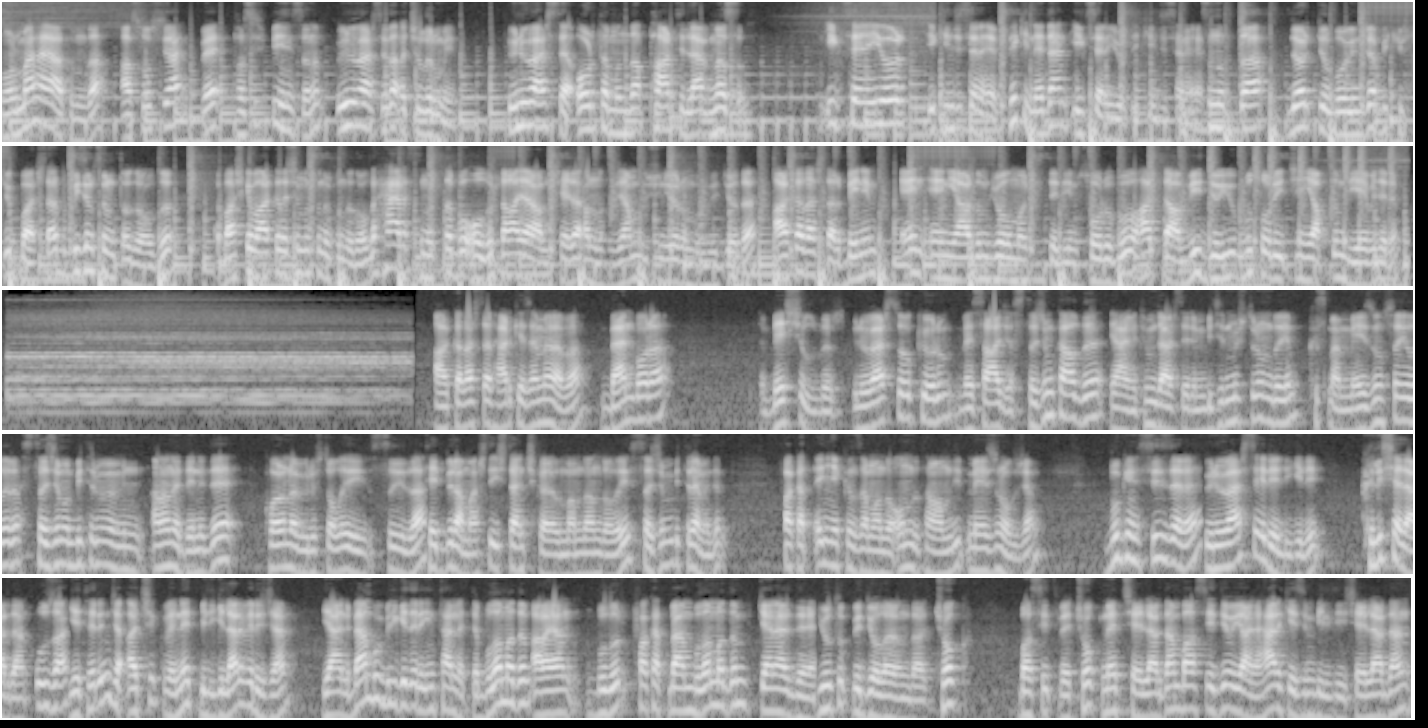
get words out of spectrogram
Normal hayatımda asosyal ve pasif bir insanım. Üniversitede açılır mıyım? Üniversite ortamında partiler nasıl? İlk sene yurt, ikinci sene ev. Peki neden ilk sene yurt, ikinci sene ev? Sınıfta 4 yıl boyunca bir küslük başlar. Bu bizim sınıfta da oldu. Başka bir arkadaşımın sınıfında da oldu. Her sınıfta bu olur. Daha yararlı şeyler anlatacağımı düşünüyorum bu videoda. Arkadaşlar benim en en yardımcı olmak istediğim soru bu. Hatta videoyu bu soru için yaptım diyebilirim. Arkadaşlar herkese merhaba. Ben Bora. 5 yıldır üniversite okuyorum ve sadece stajım kaldı. Yani tüm derslerimi bitirmiş durumdayım. Kısmen mezun sayılırım. Stajımı bitirmememin ana nedeni de koronavirüs dolayısıyla tedbir amaçlı işten çıkarılmamdan dolayı stajımı bitiremedim. Fakat en yakın zamanda onu da tamamlayıp mezun olacağım. Bugün sizlere üniversite ile ilgili klişelerden uzak, yeterince açık ve net bilgiler vereceğim. Yani ben bu bilgileri internette bulamadım. Arayan bulur. Fakat ben bulamadım. Genelde YouTube videolarında çok basit ve çok net şeylerden bahsediyor. Yani herkesin bildiği şeylerden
